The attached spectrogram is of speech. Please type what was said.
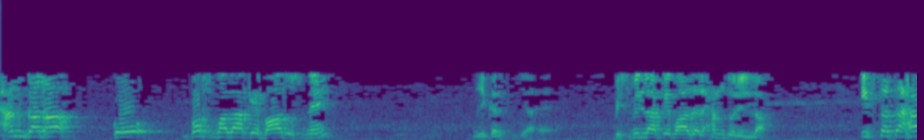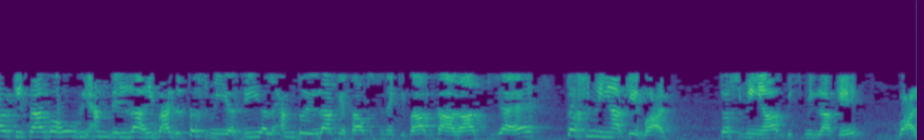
گلا کو بس ملا کے بعد اس نے ذکر کیا ہے۔ بسم اللہ کے بعد الحمد للہ افتتاح کتاب ہو بحمد اللہ بعد تسمیتی۔ الحمد للہ کے ساتھ اس نے کتاب کا آغاز کیا ہے تسمیہ کے بعد۔ تسمیہ بسم اللہ کے بعد۔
